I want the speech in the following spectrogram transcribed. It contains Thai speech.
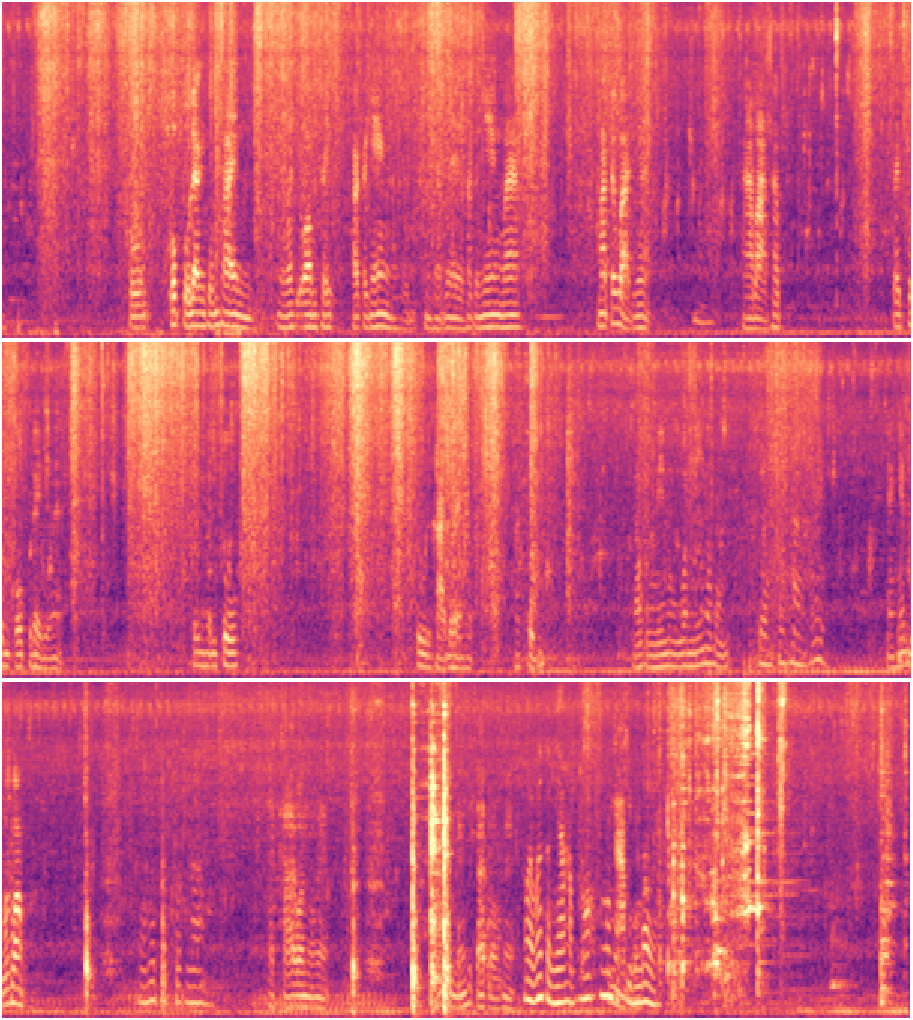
ตัวกบตัวแรกที่ผมทายนี่นี่ว่าสิออมใส่ผักกระแยงครับผมนี่ครับแม่ผักกระแยงมามัดจังหวัดเนี่ยห้าบาทครับ ใส่พ่นกบได้บ่แม่เป็นของอีตูตูที่ขายบ่ได้ครับครับผมแล้วถึงเมนูวันนี้ครับผม เตรียมข้าวหางให้อยากเห็นบัวทองยังไม่ต้องสดน้ตัดขาก่อนของแม่หนังที่ตัดออกแม่ำไว้มันก็หยาบเนาะมันหยาบกินบ่ได้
